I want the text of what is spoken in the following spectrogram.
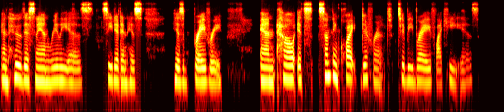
and who this man really is, seated in his his bravery and how it's something quite different to be brave like he is.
